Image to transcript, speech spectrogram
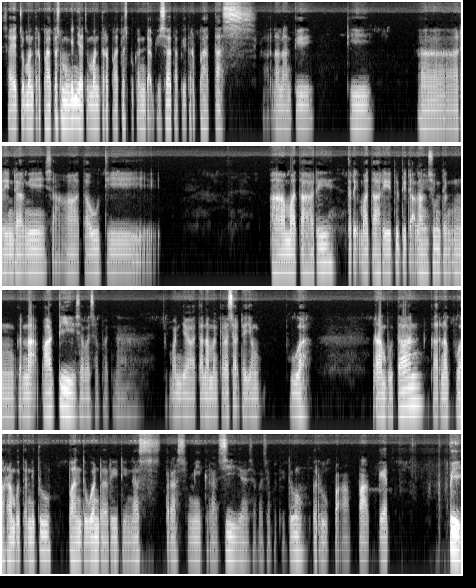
saya cuma terbatas mungkin ya cuma terbatas bukan tidak bisa tapi terbatas. Karena nanti di uh, rindangi atau di uh, matahari terik matahari itu tidak langsung dengan kena padi sahabat-sahabat. Nah cuman ya tanaman keras ada yang buah rambutan karena buah rambutan itu bantuan dari dinas transmigrasi ya sahabat-sahabat. Itu berupa paket B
